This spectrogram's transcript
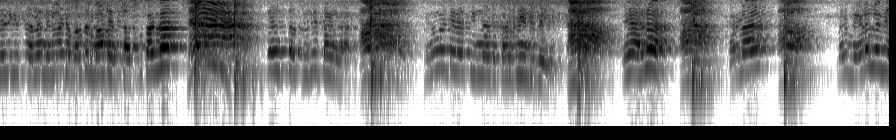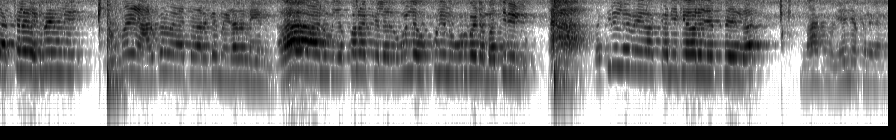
తిరిగిస్తాను నిలబెట్టే మరదల మాట ఎంత అద్భుతంగా? ఎంత సున్నితంగా? వినమంటేనే తిన్నట్టు కడుపు నిండిపోయి. ఏ అరుణ? అరుణ మరి మేడల్లో మీ అక్క లేదు ఎడిపోయింది మరి నేను ఆడుకొని వచ్చే వరకే మేడాలో లేదు. నువ్వు చెప్పనక్కర్లేదు. ఊళ్ళో ఉప్పు నీళ్ళు ఊరు బయట మంచినీళ్ళు మంచినీళ్ళే పోయిన అక్క నీకేమైనా చెప్పిపోయిందా నాకు ఏం చెప్పను కానీ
